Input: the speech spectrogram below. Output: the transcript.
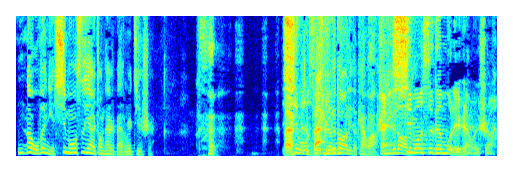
那我问你，西蒙斯现在状态是百分之几十？西蒙斯一个道理的开花，是哎一个道理。西蒙斯跟穆雷是两回事啊。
